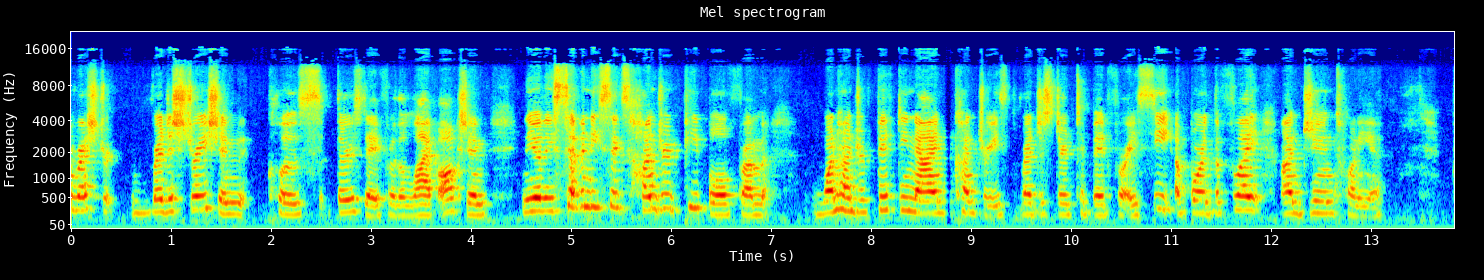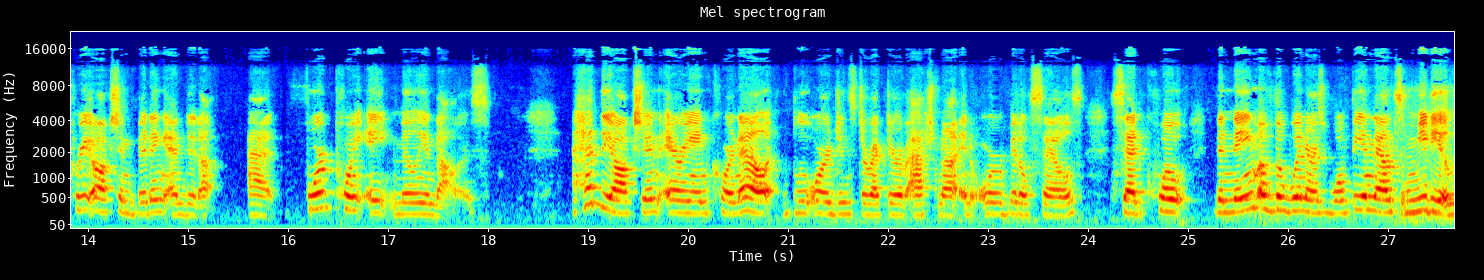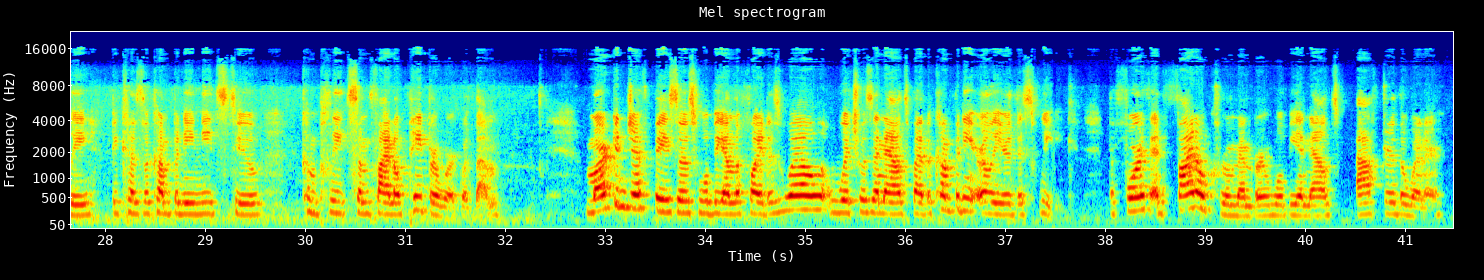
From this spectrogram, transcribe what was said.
registration closed Thursday for the live auction, nearly 7,600 people from 159 countries registered to bid for a seat aboard the flight on June 20th. Pre auction bidding ended up at $4.8 million. Ahead the auction, Ariane Cornell, Blue Origin's director of astronaut and orbital sales, said, quote, the name of the winners won't be announced immediately because the company needs to complete some final paperwork with them. Mark and Jeff Bezos will be on the flight as well, which was announced by the company earlier this week. The fourth and final crew member will be announced after the winner.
